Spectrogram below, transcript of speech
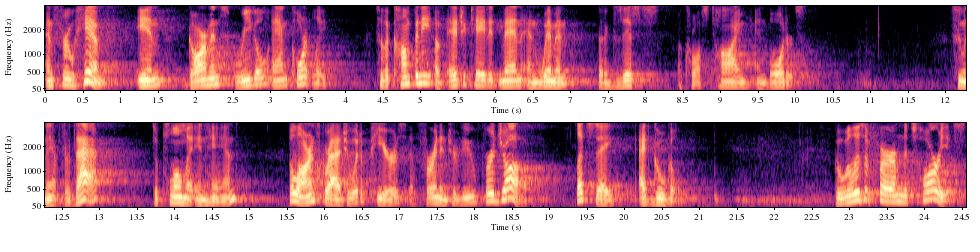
And through him, in garments regal and courtly, to the company of educated men and women that exists across time and borders. Soon after that, diploma in hand, the Lawrence graduate appears for an interview for a job, let's say at Google. Google is a firm notorious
